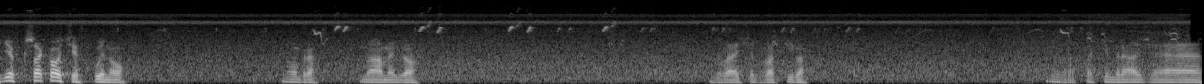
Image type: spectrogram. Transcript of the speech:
Gdzie w krzakocie wpłynął. Dobra, mamy go. 22 kilo. Dobra, w takim razie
